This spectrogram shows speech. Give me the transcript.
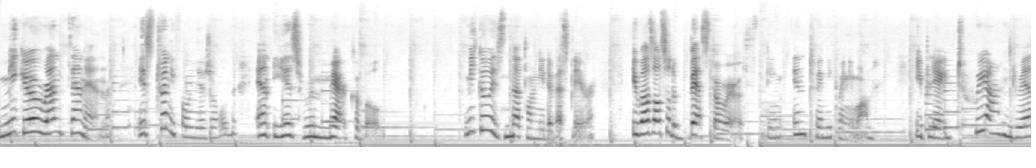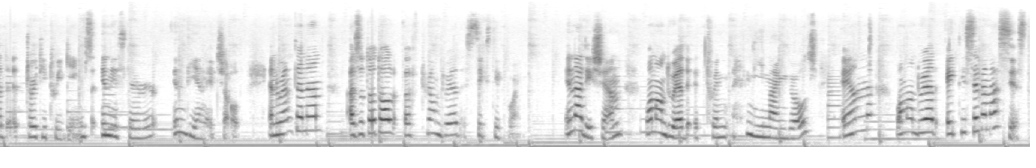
Mikko Rantanen, is 24 years old and he is remarkable. Mikko is not only the best player, he was also the best scorer of the team in 2021. He played 333 games in his career in the NHL, and Rantanen has a total of 360 points. In addition, 129 goals and 187 assists.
